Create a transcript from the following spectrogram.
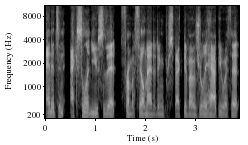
And it's an excellent use of it from a film editing perspective. I was really happy with it.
